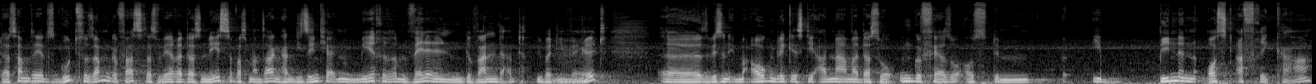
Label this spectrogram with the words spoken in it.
Das haben Sie jetzt gut zusammengefasst. Das wäre das nächste, was man sagen kann. Die sind ja in mehreren Wellen gewandert über die mhm. Welt. Äh, wissen, im Augenblick ist die Annahme, dass so ungefähr so aus dem äh, Binnen-Ostafrika,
